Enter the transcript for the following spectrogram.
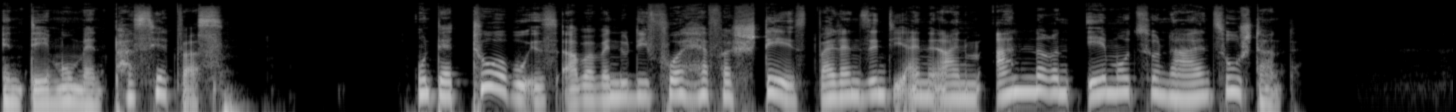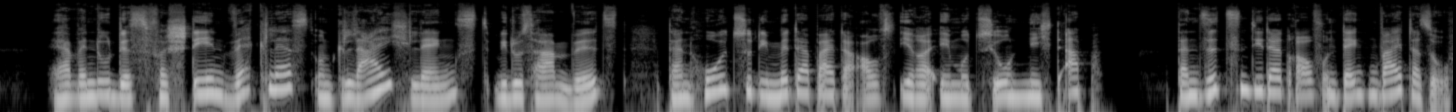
in dem Moment passiert was. Und der Turbo ist aber, wenn du die vorher verstehst, weil dann sind die in einem anderen emotionalen Zustand. Ja, wenn du das Verstehen weglässt und gleich lenkst, wie du es haben willst, dann holst du die Mitarbeiter aus ihrer Emotion nicht ab dann sitzen die da drauf und denken weiter so.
